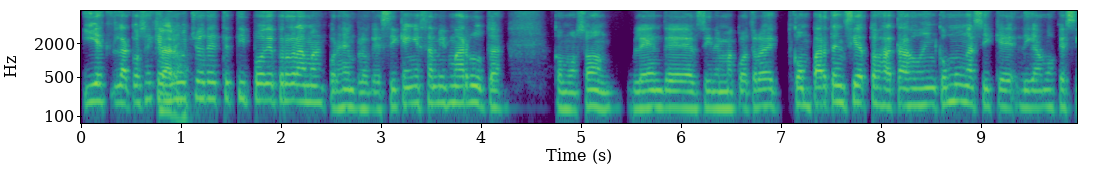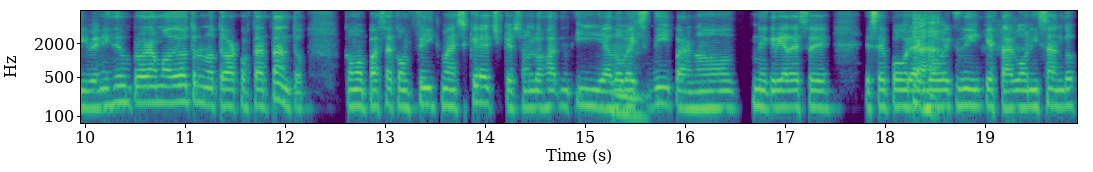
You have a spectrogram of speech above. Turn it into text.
Y es, la cosa es que muchos de este tipo de programas, por ejemplo, que siguen esa misma ruta, como son Blender, Cinema 4D, comparten ciertos atajos en común, así que digamos que si venís de un programa o de otro no te va a costar tanto, como pasa con Figma, Sketch, que son los y Adobe mm. XD, para no negriar ese, ese pobre Adobe XD que está agonizando,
